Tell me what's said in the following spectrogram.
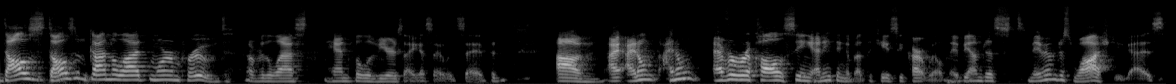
dolls dolls have gotten a lot more improved over the last handful of years, I guess I would say. But um, I, I don't I don't ever recall seeing anything about the Casey cartwheel. Maybe I'm just maybe I'm just washed, you guys.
